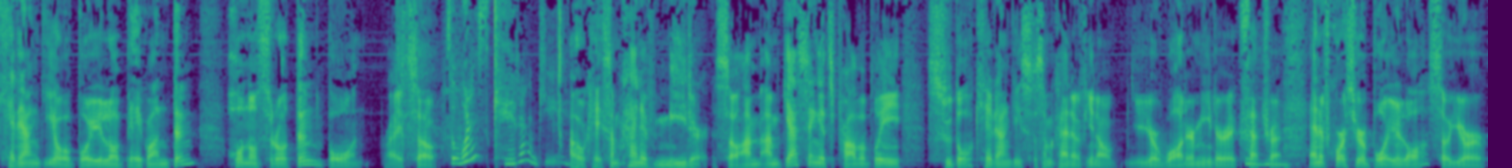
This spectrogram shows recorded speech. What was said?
계량기 or boiler 배관 등, 혼옷으로 등 보온, right? So, So what is 계량기? Okay, some kind of meter. So I'm I'm guessing it's probably 수도 계량기, so some kind of you know your water meter, etc. And of course your boiler. So your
